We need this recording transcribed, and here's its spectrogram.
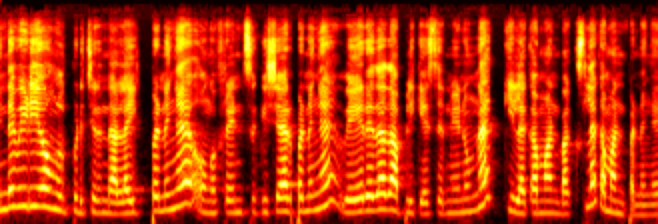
இந்த வீடியோ உங்களுக்கு பிடிச்சிருந்தா லைக் பண்ணுங்க. உங்கள் ஃப்ரெண்ட்ஸுக்கு ஷேர் பண்ணுங்க. வேறு ஏதாவது அப்ளிகேஷன் வேணும்னா கீழே கமெண்ட் பாக்ஸில் கமெண்ட் பண்ணுங்க.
